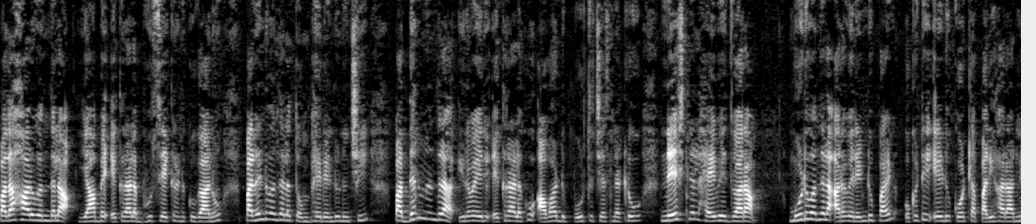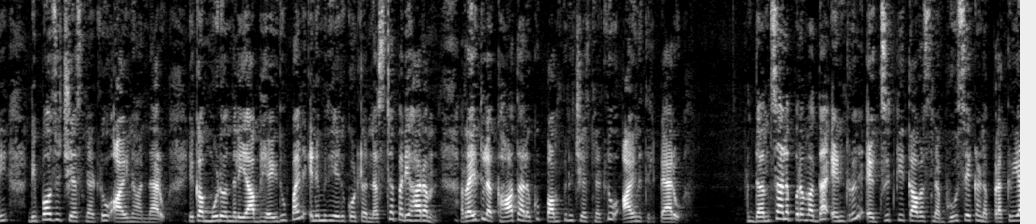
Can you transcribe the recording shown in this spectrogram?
పదహారు వందల యాభై ఎకరాల భూసేకరణకు గాను పన్నెండు వందల తొంభై రెండు నుంచి పద్దెనిమిది వందల ఇరవై ఐదు ఎకరాలకు అవార్డు పూర్తి చేసినట్లు నేషనల్ హైవే ద్వారా మూడు వందల అరవై రెండు పాయింట్ ఒకటి ఏడు కోట్ల పరిహారాన్ని డిపాజిట్ చేసినట్లు ఆయన అన్నారు. ఇక మూడు వందల యాభై ఐదు పాయింట్ ఎనిమిది ఐదు కోట్ల నష్టపరిహారం రైతుల ఖాతాలకు పంపిణీ చేసినట్లు ఆయన తెలిపారు. దంసాలపురం వద్ద ఎంట్రీ ఎగ్జిట్కి కావలసిన భూసేకరణ ప్రక్రియ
